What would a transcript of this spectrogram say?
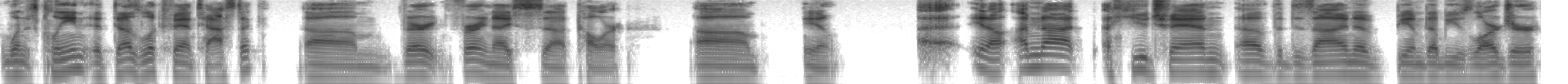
when it's clean, it does look fantastic. Um, very very nice uh, color. Um, you know, uh, you know, I'm not a huge fan of the design of BMW's larger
